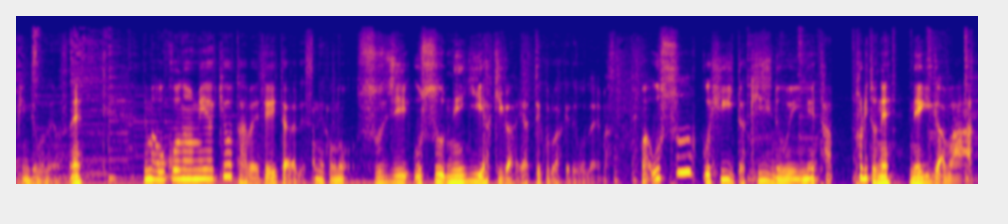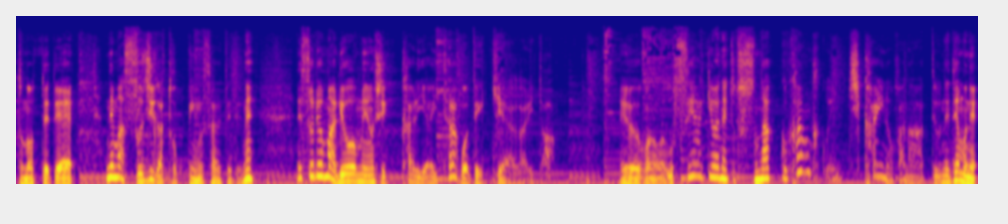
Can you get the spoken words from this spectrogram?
品でございますね。でまあ、お好み焼きを食べていたらですね、この筋薄ネギ焼きがやってくるわけでございます。まあ、薄くひいた生地の上にね、たっぷりとね、ネギがわーっと乗ってて、で、まあ、筋がトッピングされててね、でそれをまあ両面をしっかり焼いたらこう出来上がりと。いうこの薄焼きはね、ちょっとスナック感覚に近いのかなっていうね、でもね、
